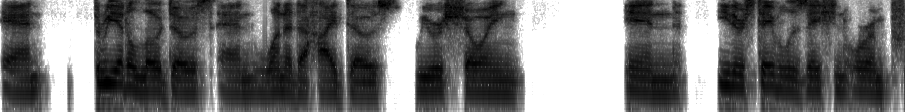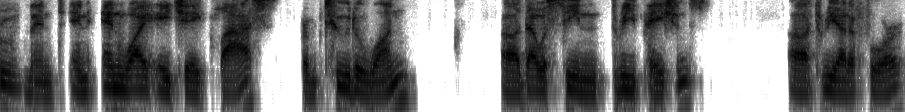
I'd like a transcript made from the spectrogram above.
and three at a low dose and one at a high dose, we were showing in either stabilization or improvement in NYHA class from two to one. Uh, that was seen in three patients, uh, three out of four.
